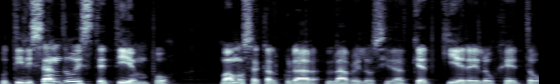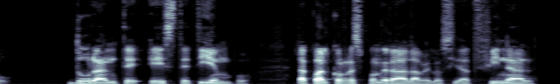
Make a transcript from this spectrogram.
Utilizando este tiempo, vamos a calcular la velocidad que adquiere el objeto durante este tiempo, la cual corresponderá a la velocidad final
